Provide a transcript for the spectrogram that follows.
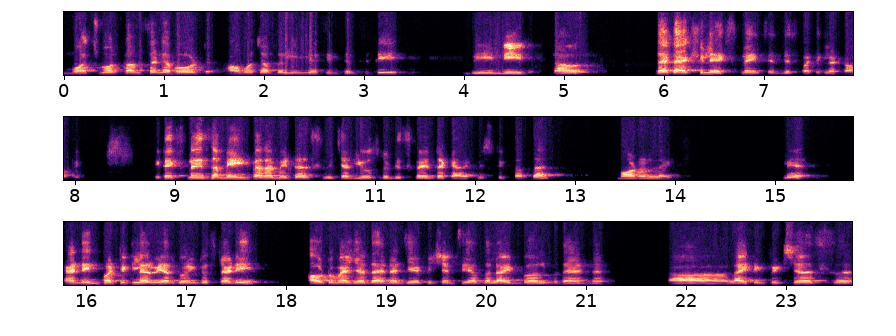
much more concerned about how much of the luminous intensity we need. Now, that actually explains in this particular topic. It explains the main parameters which are used to describe the characteristics of the modern light. Clear? And in particular, we are going to study how to measure the energy efficiency of the light bulb, then uh, lighting fixtures uh,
